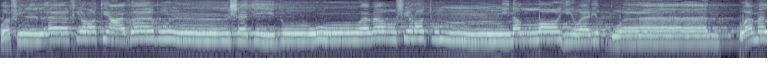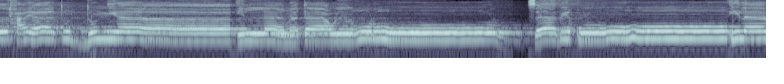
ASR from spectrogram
وفي الآخرة عذاب شديد ومغفرة من الله ورضوان. وما الحياة الدنيا إلا متاع الغرور. سابقوا إلى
